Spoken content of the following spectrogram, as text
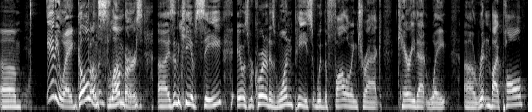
Um, Yeah. Anyway, Golden, Golden Slumbers uh, is in the key of C. It was recorded as one piece with the following track, Carry That Weight, uh, written by Paul,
